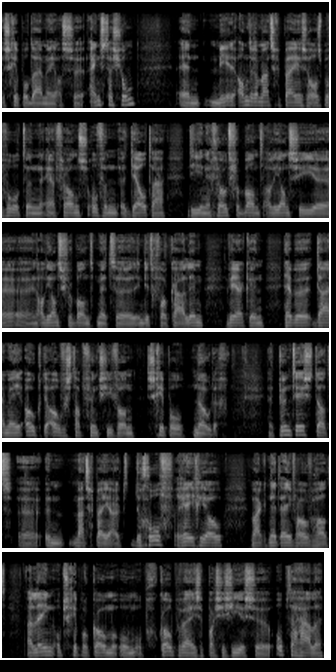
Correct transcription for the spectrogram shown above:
Schiphol daarmee als uh, eindstation... En meer andere maatschappijen, zoals bijvoorbeeld een Air France of een Delta... die in een groot verband, alliantie, een alliantieverband met in dit geval KLM werken... hebben daarmee ook de overstapfunctie van Schiphol nodig. Het punt is dat uh, een maatschappij uit de golfregio, waar ik het net even over had... alleen op Schiphol komen om op goedkope wijze passagiers uh, op te halen...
